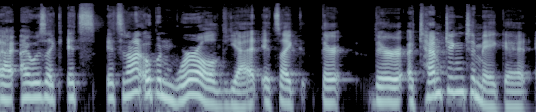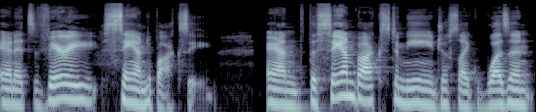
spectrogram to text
I, I was like it's it's not open world yet. It's like they're they're attempting to make it and it's very sandboxy. And the sandbox to me just like wasn't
